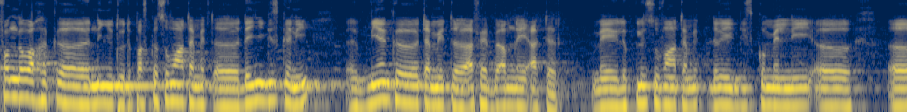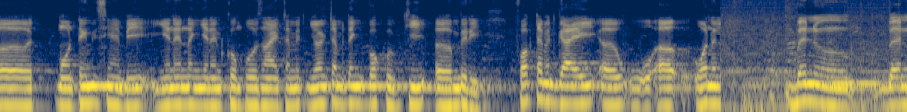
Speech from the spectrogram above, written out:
foog nga wax ak euh, nit ñi tuuti parce que souvent tamit euh, dañuy gis que ni euh, bien que tamit euh, affaire bi am nay acteurs mais le plus souvent tamit da ngay gis ku mel ni euh, Euh, mon technicien bi yeneen ak yeneen composants yi tamit ñooñu tamit dañ bokk ci euh, mbir yi foog tamit gars yi euh, wane. benn benn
